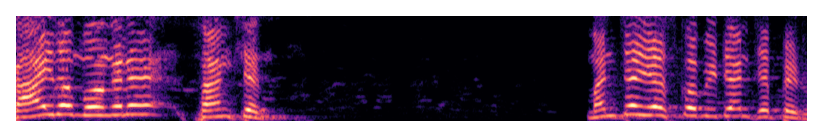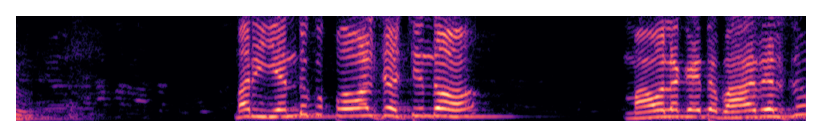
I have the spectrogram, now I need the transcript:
కాగితం పోగానే శాంక్షన్ మంచిగా చేసుకో బిడ్డ అని చెప్పాడు మరి ఎందుకు పోవాల్సి వచ్చిందో మా వాళ్ళకైతే బాగా తెలుసు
